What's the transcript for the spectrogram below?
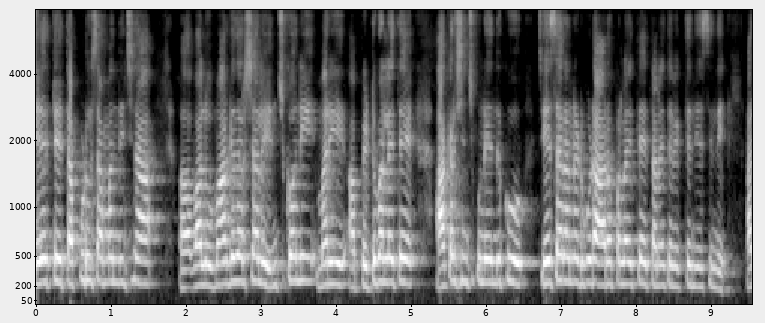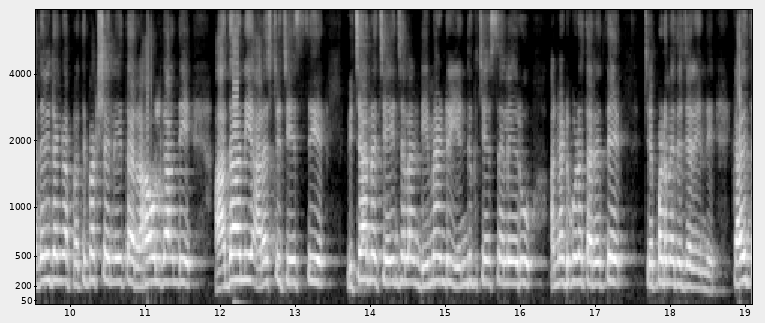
ఏదైతే తప్పుడు సంబంధించిన వాళ్ళు మార్గదర్శకాలు ఎంచుకొని మరి ఆ పెట్టుబడులు అయితే ఆకర్షించుకునేందుకు చేశారన్నట్టు కూడా ఆరోపణలు అయితే తనైతే వ్యక్తం చేసింది. అదేవిధంగా ప్రతిపక్ష నేత రాహుల్ గాంధీ అదాని అరెస్ట్ చేసి విచారణ చేయించాలని డిమాండ్ ఎందుకు చేస్తలేరు అన్నట్టు కూడా తనైతే చెప్పడం అయితే జరిగింది. కవిత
